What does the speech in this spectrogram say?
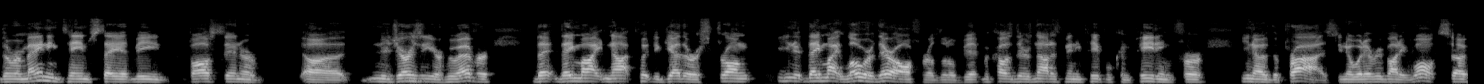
the remaining teams, say it be Boston or uh, New Jersey or whoever, that they might not put together a strong you know they might lower their offer a little bit because there's not as many people competing for you know the prize, you know what everybody wants. So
